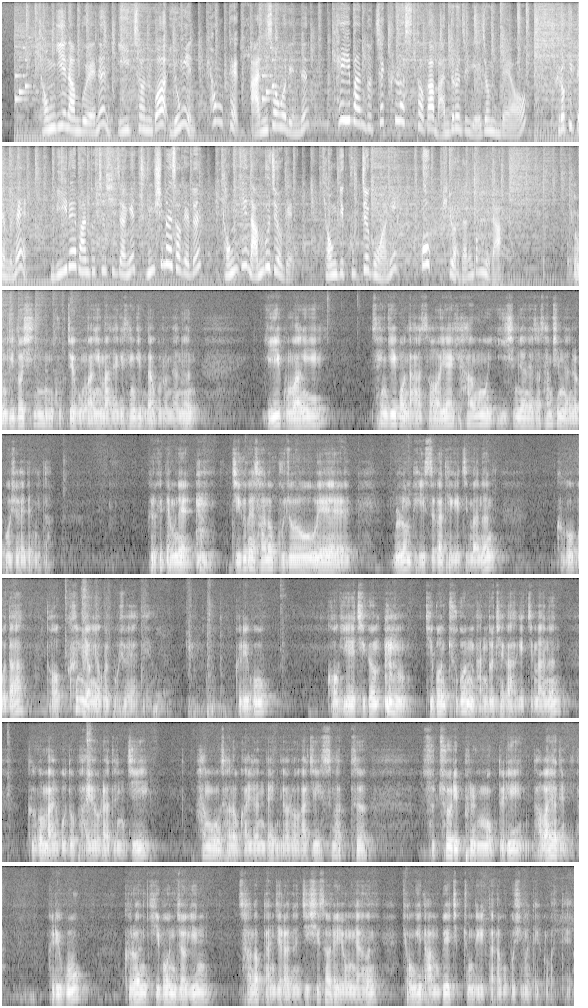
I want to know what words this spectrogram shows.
경기 남부에는 이천과 용인, 평택, 안성을 잇는 K 반도체 클러스터가 만들어질 예정인데요. 그렇기 때문에 미래 반도체 시장의 중심에 서게 될 경기 남부 지역에 경기 국제공항이 꼭 필요하다는 겁니다. 경기도 신국제공항이 만약에 생긴다 그러면은 이 공항이 생기고 나서의 향후 20년에서 30년을 보셔야 됩니다. 그렇기 때문에 지금의 산업 구조에 물론 베이스가 되겠지만은 그거보다 더 큰 영역을 보셔야 돼요. 그리고 거기에 지금 기본 축은 반도체가 하겠지만은 그거 말고도 바이오라든지 항공산업 관련된 여러 가지 스마트 수출입 품목들이 나와야 됩니다. 그리고 그런 기본적인 산업 단지라든지 시설의 용량은 경기 남부에 집중돼 있다라고 보시면 될 것 같아요.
